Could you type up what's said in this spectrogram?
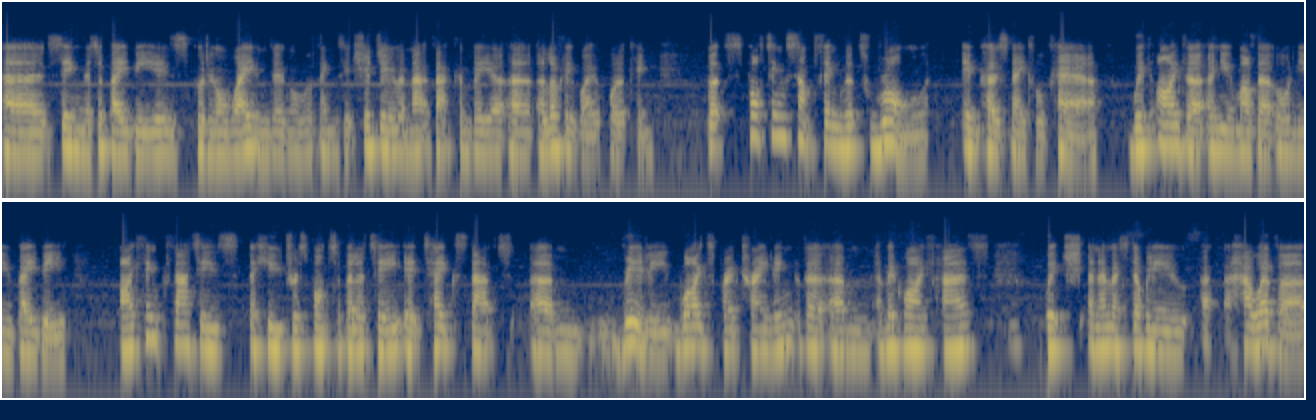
uh, seeing that a baby is putting on weight and doing all the things it should do. And that, that can be a, a lovely way of working. But spotting something that's wrong in postnatal care with either a new mother or new baby, I think that is a huge responsibility. It takes that um, really widespread training that um, a midwife has, which an MSW, uh, however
